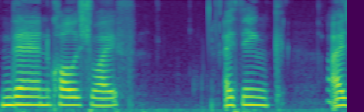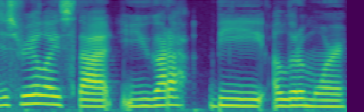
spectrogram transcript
than college life. I think I just realized that you gotta be a little more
